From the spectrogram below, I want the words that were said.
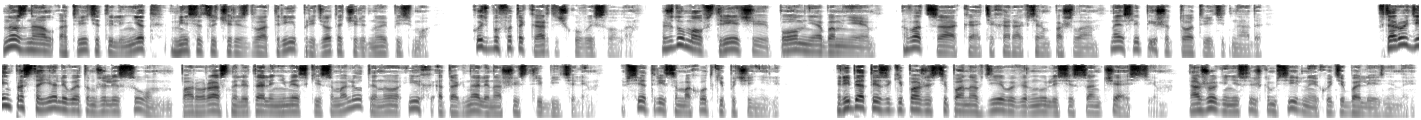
Но знал, ответит или нет, месяца через два-три придет очередное письмо. Хоть бы фотокарточку выслала. Жду, мол, встречи, помни обо мне. В отца Катя характером пошла, а если пишет, то ответить надо. Второй день простояли в этом же лесу. Пару раз налетали немецкие самолеты, но их отогнали наши истребители. Все три самоходки починили. Ребята из экипажа Степана Авдеева вернулись из санчасти. Ожоги не слишком сильные, хоть и болезненные.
